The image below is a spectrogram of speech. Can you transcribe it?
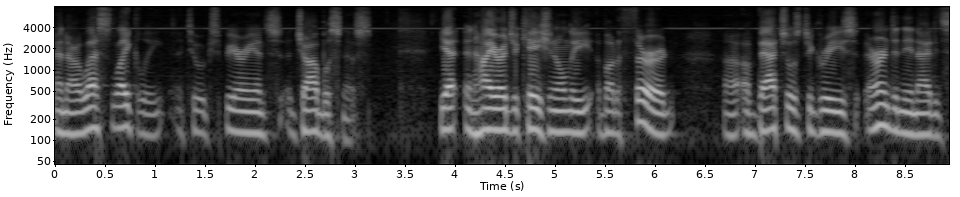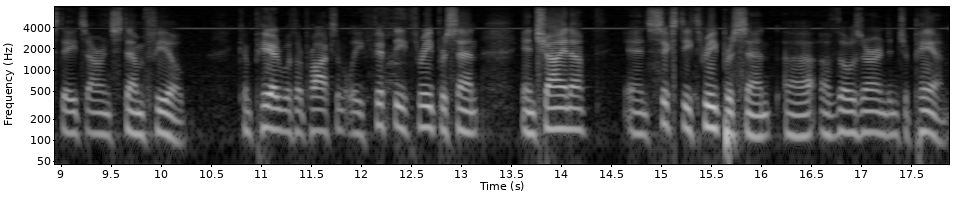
and are less likely to experience joblessness. Yet in higher education, only about a third uh, of bachelor's degrees earned in the United States are in STEM field, compared with approximately 53% in China and 63% uh, of those earned in Japan.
